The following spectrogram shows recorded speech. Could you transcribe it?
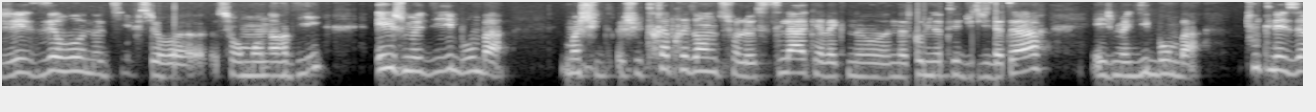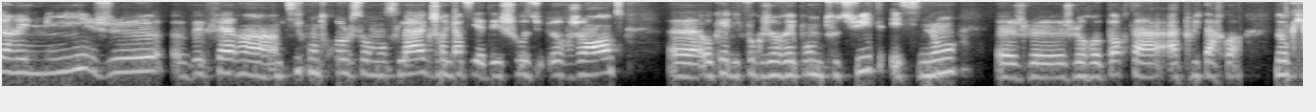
J'ai zéro notif sur, euh, sur mon ordi. Et je me dis, bon, bah, moi, je suis, je suis très présente sur le Slack avec nos- notre communauté d'utilisateurs. Et je me dis, bon, bah, toutes les heures et demie, je vais faire un, petit contrôle sur mon Slack. Je regarde s'il y a des choses urgentes euh, auxquelles il faut que je réponde tout de suite. Et sinon, euh, je, le, reporte à, plus tard. Quoi. Donc,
